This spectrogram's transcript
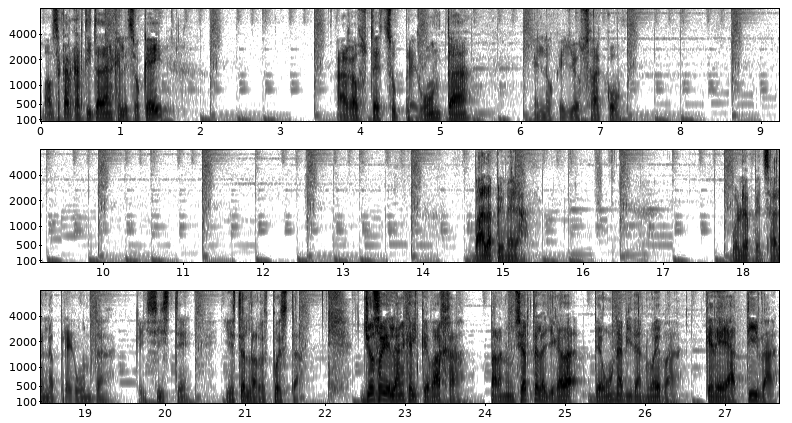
vamos a sacar cartita de ángeles, ¿ok? Haga usted su pregunta en lo que yo saco Va la primera. Vuelve a pensar en la pregunta que hiciste y esta es la respuesta. Yo soy el ángel que baja para anunciarte la llegada de una vida nueva, creativa,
